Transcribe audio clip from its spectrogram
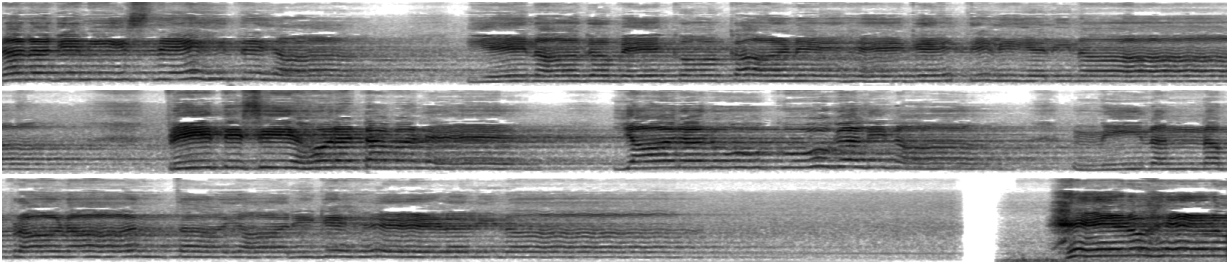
ನನಗೆ ನೀ ಸ್ನೇಹಿತೆಯ? ಏನಾಗಬೇಕೋ ಕಾಣೆ ಹೇಗೆ ತಿಳಿಯಲಿನ ಪ್ರೀತಿಸಿ ಹೊರಟವಳೆ, ಯಾರನೂ ಕೂಗಲಿನ ನೀ? ನನ್ನ ಪ್ರಾಣ ಅಂತ ಯಾರಿಗೆ ಹೇಳಲಿನ ಹೇಳು ಹೇಳು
